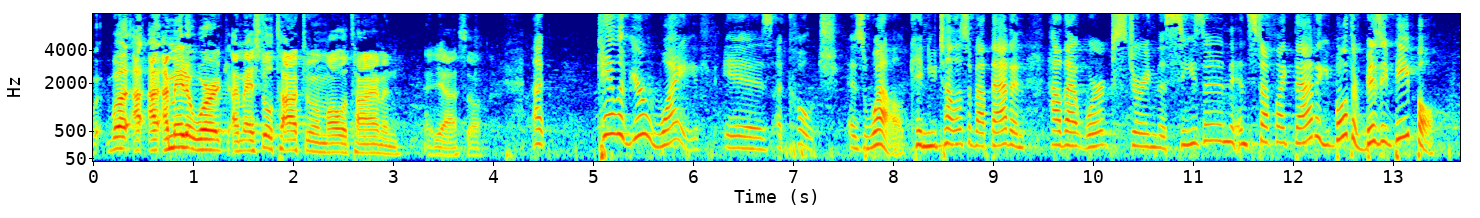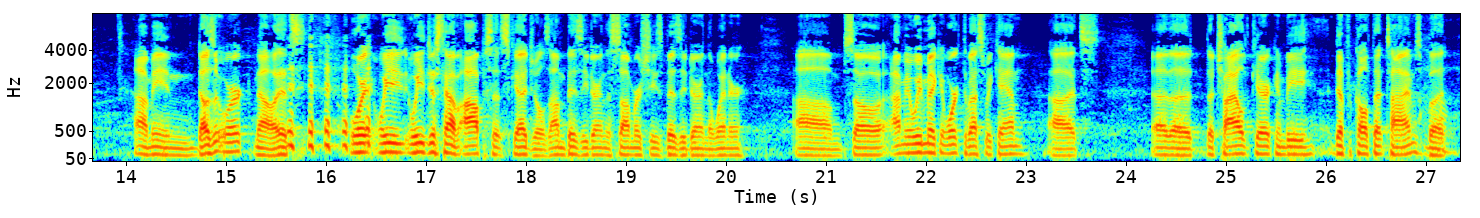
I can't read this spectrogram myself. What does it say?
w- but I, I made it work. I mean, I still talk to him all the time, and uh, yeah. So Caleb, your wife is a coach as well. Can you tell us about that and how that works during the season and stuff like that? You both are busy people. I mean, does it work? No, it's we we just have opposite schedules. I'm busy during the summer. She's busy during the winter. Um, so I mean, we make it work the best we can. Uh, it's uh, the the child care can be difficult at times, but.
